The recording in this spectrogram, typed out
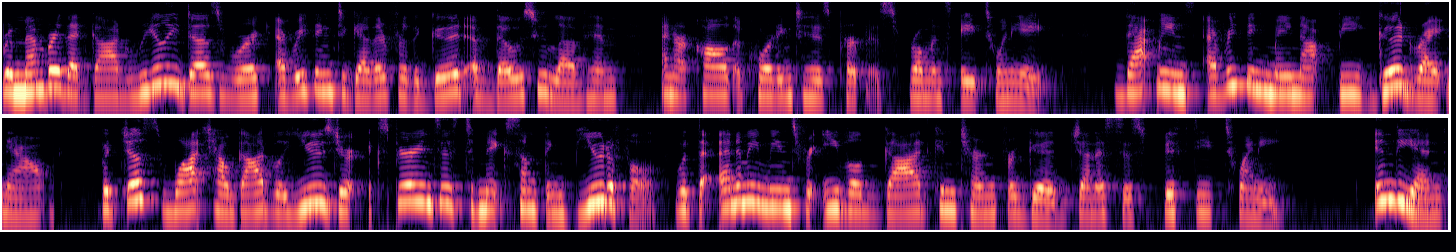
Remember that God really does work everything together for the good of those who love him and are called according to his purpose. Romans 8:28. That means everything may not be good right now, but just watch how God will use your experiences to make something beautiful. What the enemy means for evil, God can turn for good. Genesis 50 20. In the end,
